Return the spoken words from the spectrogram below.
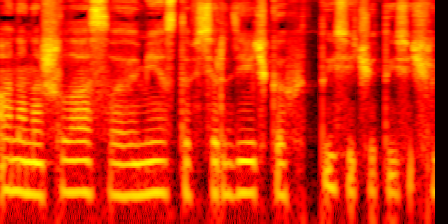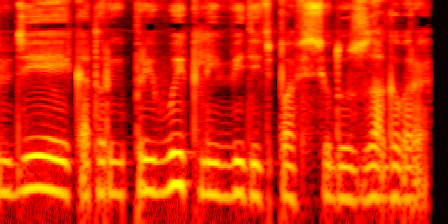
она нашла свое место в сердечках тысячи тысяч людей, которые привыкли видеть повсюду заговоры.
